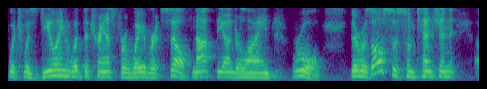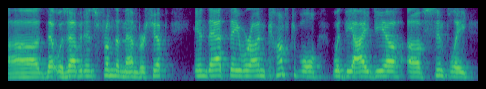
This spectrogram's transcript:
which was dealing with the transfer waiver itself, not the underlying rule. There was also some tension uh, that was evidenced from the membership in that they were uncomfortable with the idea of simply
